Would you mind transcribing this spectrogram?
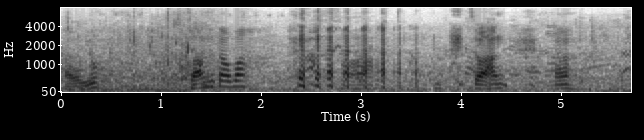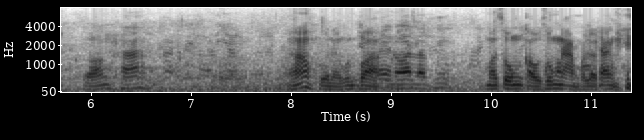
เขาอยู่สองคือเก่าบ่สองเอาสองฮะเอาคุณน่ะคุณพ่อแน่นอนแล้วพี่มาส่งเขาส่งน้ำกันแล้วทางนี้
